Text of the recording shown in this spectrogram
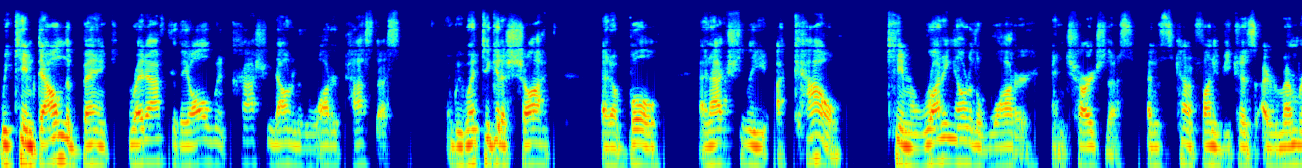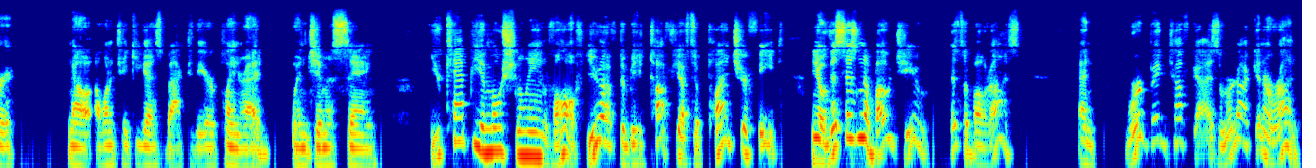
we came down the bank right after they all went crashing down into the water past us. And we went to get a shot at a bull, and actually a cow came running out of the water and charged us. And it's kind of funny because I remember now I want to take you guys back to the airplane ride when Jim is saying, You can't be emotionally involved. You have to be tough. You have to plant your feet you know, this isn't about you. It's about us. And we're big, tough guys and we're not going to run.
